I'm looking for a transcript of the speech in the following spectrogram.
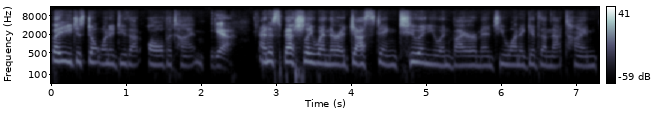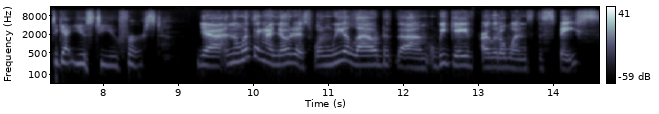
but you just don't want to do that all the time. Yeah. And especially when they're adjusting to a new environment you want to give them that time to get used to you first yeah, and the one thing I noticed when we allowed um we gave our little ones the space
